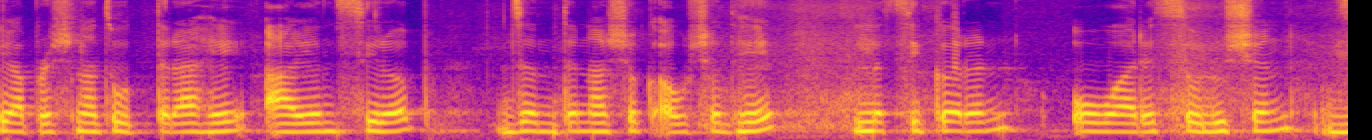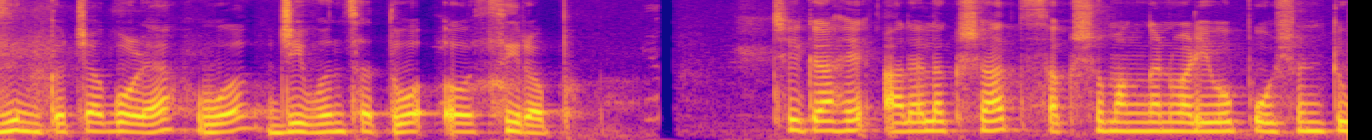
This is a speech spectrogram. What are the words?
या प्रश्नाचं उत्तर आहे आयन सिरप जंतनाशक औषधे लसीकरण ओ आर एस सोल्युशन झिंकच्या गोळ्या व जीवनसत्व अ सिरप. ठीक आहे आल्या लक्षात. सक्षम अंगणवाडी व पोषण टू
